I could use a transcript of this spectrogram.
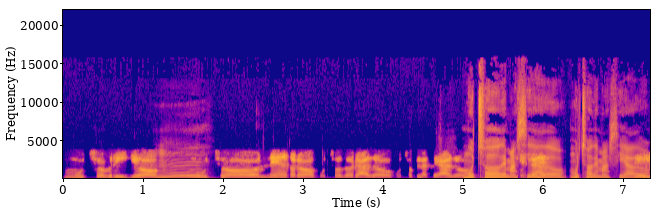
mucho brillo, mm. mucho negro, mucho dorado, mucho plateado. Mucho demasiado, mucho demasiado. Sí,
